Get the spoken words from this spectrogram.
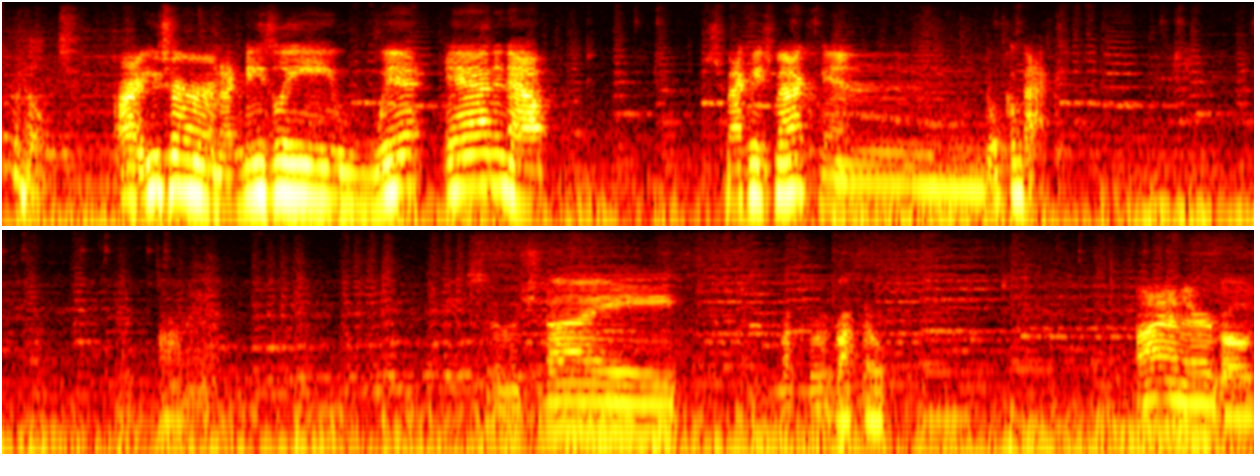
would have helped. Alright, U-turn. I can easily win in and out. Smack me smack, and don't come back. Oh, man. So, should I... Rock throw? Rock throw. And there it goes.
